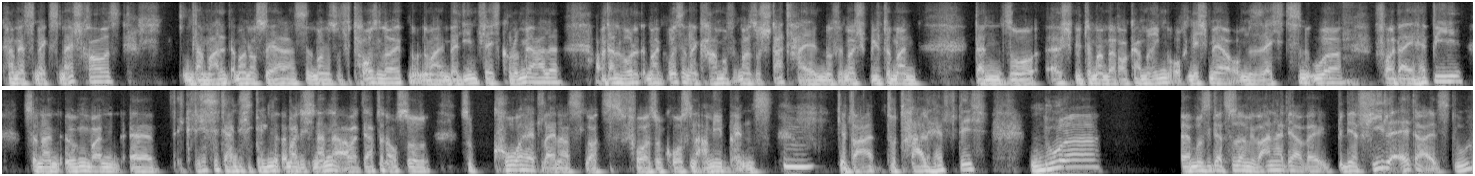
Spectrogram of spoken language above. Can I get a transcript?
kam ja Smack Smash raus. Und dann war das immer noch so, ja, da hast du immer noch so 1000 Leuten und immer in Berlin vielleicht Columbia-Halle. Aber dann wurde es immer größer und dann kamen auf immer so Stadthallen. Und auf immer spielte man dann so, äh, spielte man bei Rock am Ring auch nicht mehr um 16 Uhr vor Die Happy, sondern irgendwann, äh, ich weiß es ja nicht, ich bringe das immer durcheinander, aber der hat dann auch so, so Co-Headliner-Slots vor so großen Ami-Bands. Mhm. Das war total heftig. Nur äh, muss ich dazu sagen, wir waren halt ja, weil ich bin ja viel älter als du,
